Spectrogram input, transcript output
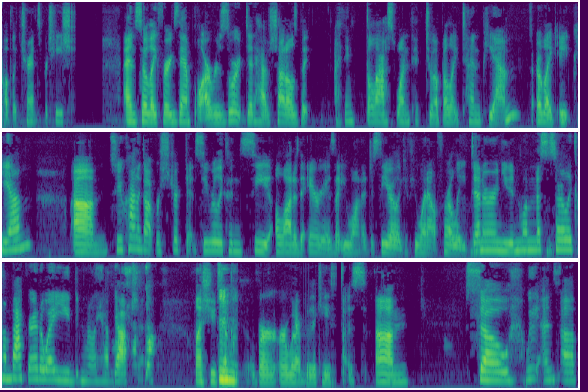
public transportation and so like for example our resort did have shuttles but i think the last one picked you up at like 10 p.m or like 8 p.m Um, so you kind of got restricted. So you really couldn't see a lot of the areas that you wanted to see, or like if you went out for a late dinner and you didn't want to necessarily come back right away, you didn't really have the option unless you took mm-hmm. an Uber or whatever the case was. Um, so we ended up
